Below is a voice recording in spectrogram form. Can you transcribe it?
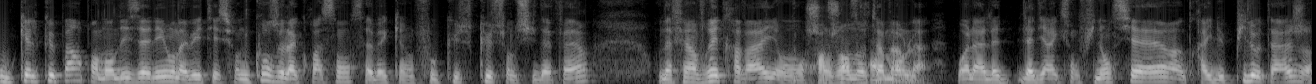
où quelque part, pendant des années, on avait été sur une course de la croissance avec un focus que sur le chiffre d'affaires. On a fait un vrai travail en changeant notamment la, voilà, la direction financière, un travail de pilotage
